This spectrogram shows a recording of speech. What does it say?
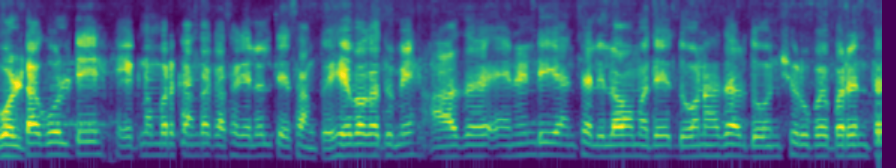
गोल्टा गोल्टी एक नंबर कांदा कसा गेलेला ते सांगतो हे बघा तुम्ही आज एन एन डी यांच्या लिलावामध्ये दोन हजार दोनशे रुपयेपर्यंत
